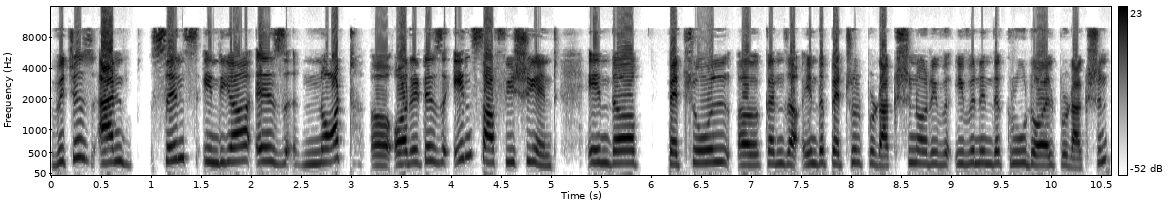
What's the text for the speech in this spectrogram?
which is and since india is not uh, or it is insufficient in the petrol uh, in the petrol production or even in the crude oil production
